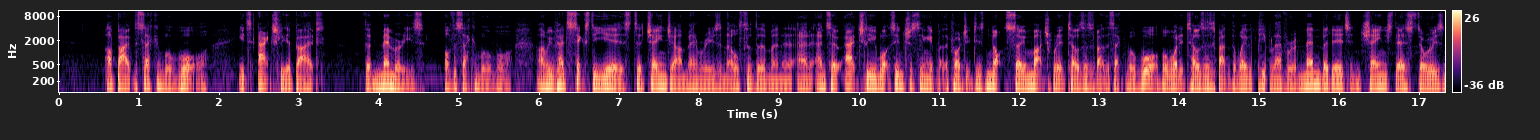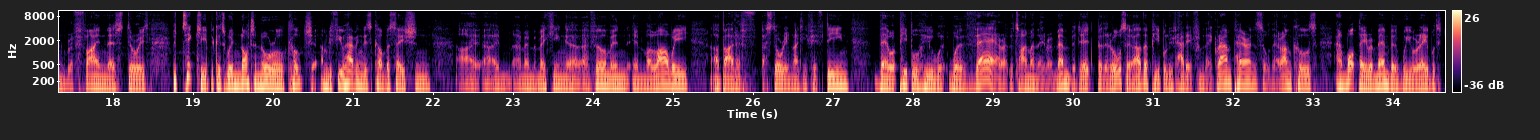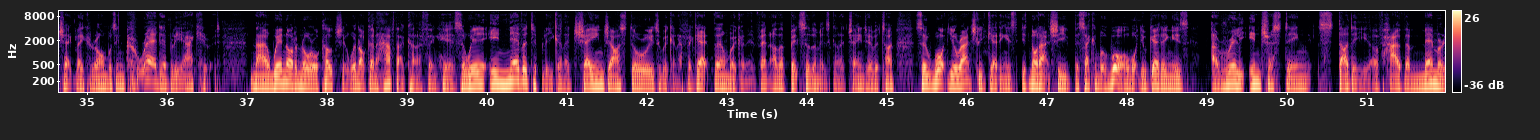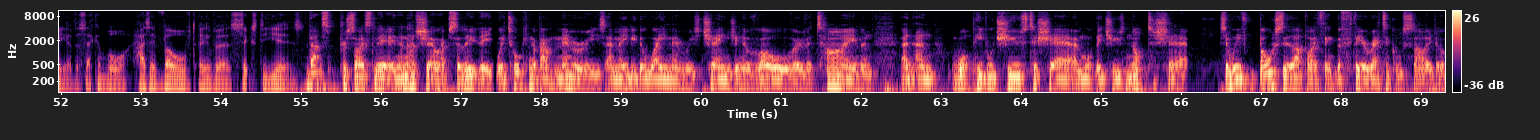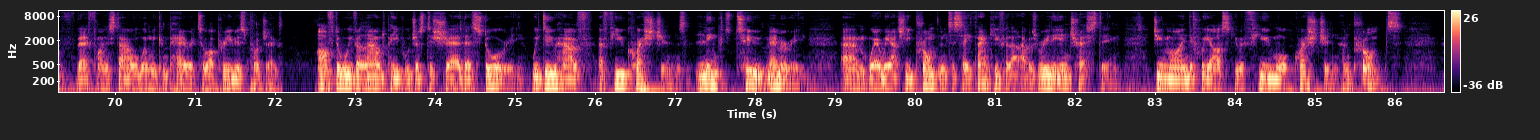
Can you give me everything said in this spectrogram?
about the Second World War. It's actually about the memories of the Second World War. And we've had 60 years to change our memories and alter them. And, and, and so, actually, what's interesting about the project is not so much what it tells us about the Second World War, but what it tells us about the way that people have remembered it and changed their stories and refined their stories, particularly because we're not an oral culture. I mean, if you're having this conversation, I, I, I remember making a, a, film in, in Malawi about a, story in 1915. There were people who were, were there at the time and they remembered it, but there were also other people who'd had it from their grandparents or their uncles. And what they remembered, we were able to check later on was incredibly accurate. Now, we're not an oral culture. We're not going to have that kind of thing here. So we're inevitably going to change our stories. We're going to forget them. We're going to invent other bits of them. It's going to change over time. So what you're actually getting is, is not actually the Second World War. What you're getting is a really interesting study of how the memory of the Second War has evolved over 60 years. That's precisely it in a nutshell, absolutely. We're talking about memories and maybe the way memories change and evolve over time and, and, and what people choose to share and what they choose not to share. So we've bolstered up, I think, the theoretical side of Their Finest Hour when we compare it to our previous projects after we've allowed people just to share their story, we do have a few questions linked to memory um, where we actually prompt them to say, Thank you for that, that was really interesting. Do you mind if we ask you a few more questions and prompts?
